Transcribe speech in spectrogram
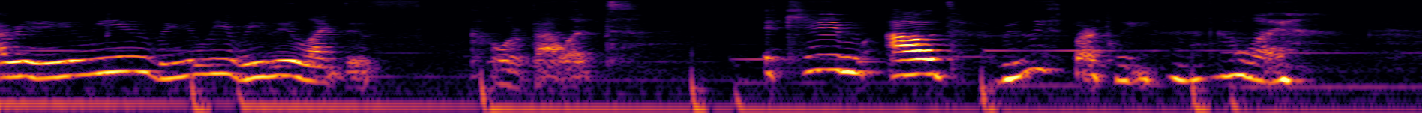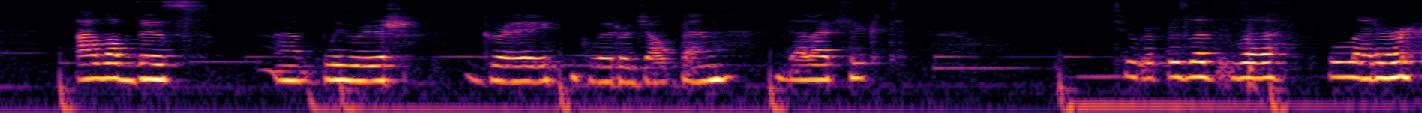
I really, really, really like this color palette. It came out really sparkly, I'm not gonna lie. I love this uh, bluish gray glitter gel pen that I picked to represent the letter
